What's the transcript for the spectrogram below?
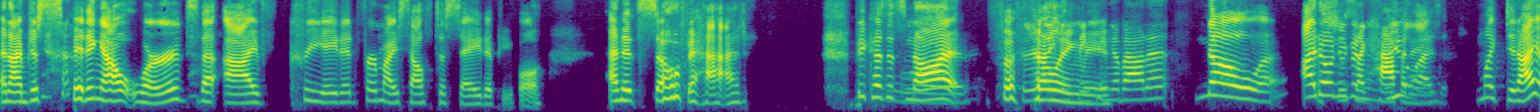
and I'm just spitting out words that I've created for myself to say to people and it's so bad because it's not Lord. So not fulfilling me. thinking about it. No, I It's don't even like, happening. realize it. I'm like, did I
